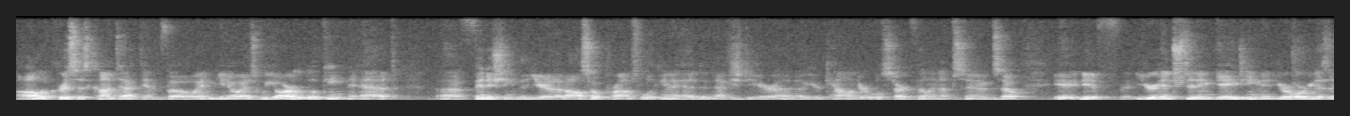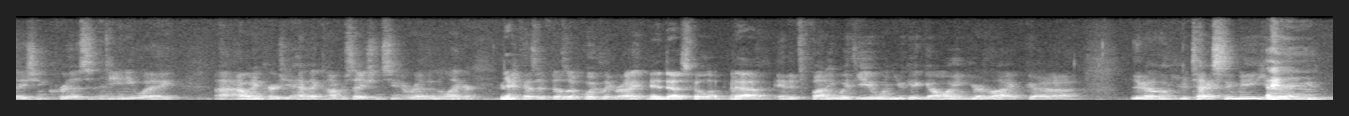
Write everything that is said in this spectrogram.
all of Chris's contact info. And you know, as we are looking at uh, finishing the year, that also prompts looking ahead to next year. I know your calendar will start filling up soon. So if, you're interested in engaging at your organization, Chris, in any way. Uh, I would encourage you to have that conversation sooner rather than later Yeah. because it fills up quickly, right? it does fill up. Yeah. Uh, and it's funny with you when you get going, you're like, uh, you know, you're texting me, you're in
